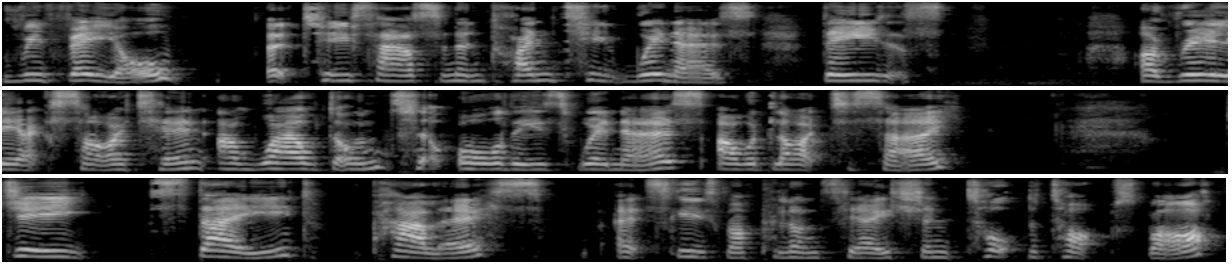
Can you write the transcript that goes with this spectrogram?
reveal at 2020 winners. These are really exciting and well done to all these winners I would like to say. G Stade Palace, excuse my pronunciation, took the top spot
